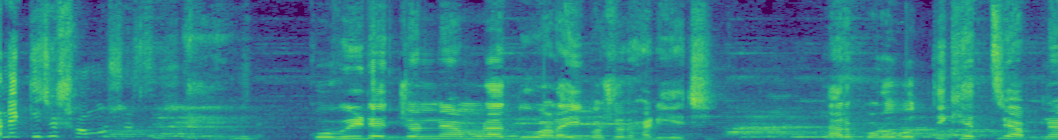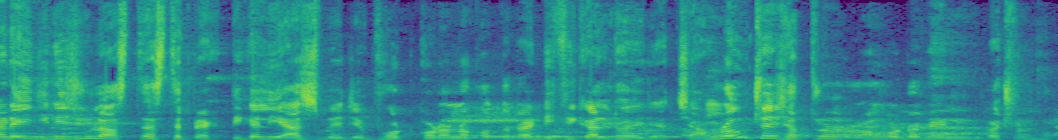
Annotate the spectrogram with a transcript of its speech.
অনেক কিছু সমস্যা সৃষ্টি কোভিডের জন্য আমরা দু আড়াই বছর হারিয়েছি। তার পরবর্তী ক্ষেত্রে আপনার এই জিনিসগুলো আস্তে আস্তে প্র্যাকটিক্যালি আসবে যে ভোট করানো কতটা ডিফিকাল্ট হয়ে যাচ্ছে। আমরাও চাই ছাত্র সংগঠনের নির্বাচন হোক।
